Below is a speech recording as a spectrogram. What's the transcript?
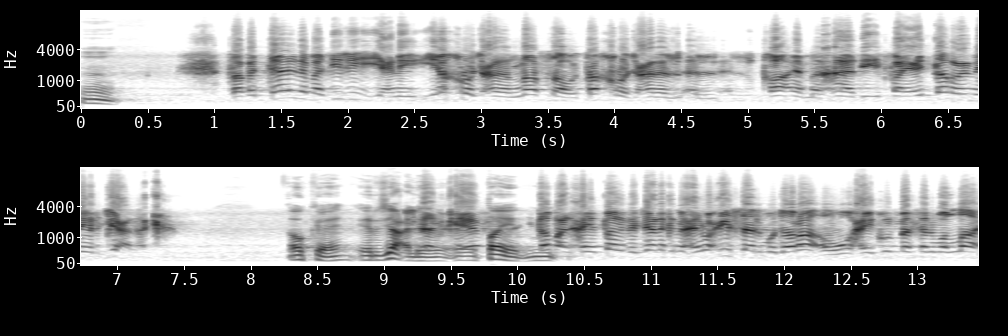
م. فبالتالي لما تيجي يعني يخرج عن النص أو تخرج عن القائمة هذه فيضطر إنه يرجع لك. okay يرجع لي. طيب. طبعا حيضطر يرجع لك إنه حيروح يسأل مدراءه وحيقول مثلا والله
